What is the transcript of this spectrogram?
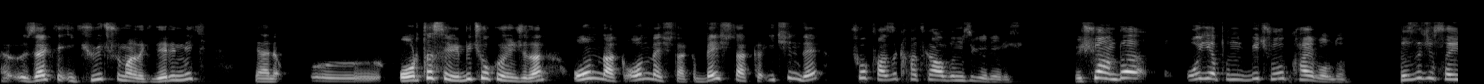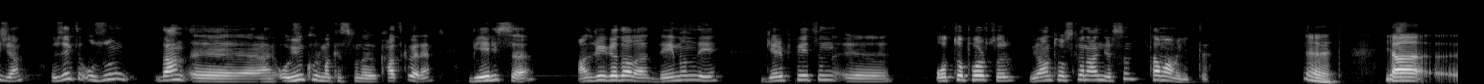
özellikle 2-3 numaradaki derinlik yani e, orta seviye birçok oyuncudan 10 dakika, 15 dakika, 5 dakika içinde çok fazla katkı aldığımızı görüyoruz. Ve şu anda o yapının birçoğu kayboldu. Hızlıca sayacağım. Özellikle uzun takımdan e, yani oyun kurma kısmına katkı veren Bielsa, Andre Iguodala, Damon Lee, Gary Payton, e, Otto Porter, Juan Toscan Anderson tamamı gitti. Evet. Ya e,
